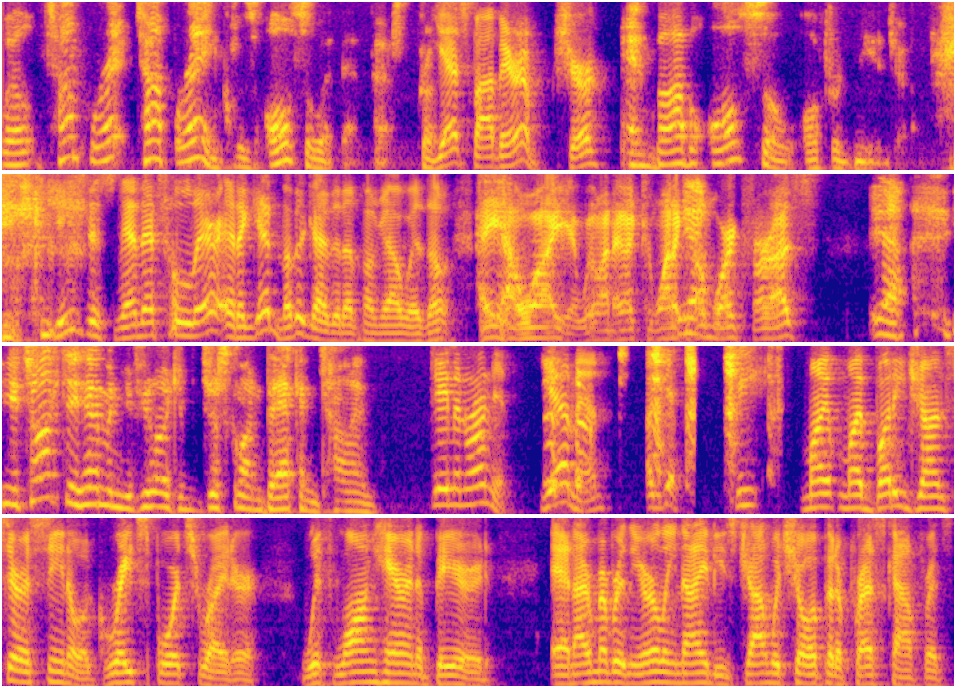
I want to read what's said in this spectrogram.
Well, top rank, top rank was also at that press. Yes, Bob Arum, sure. and Bob also offered me a job. Jesus, man, that's hilarious. And again, another guy that I've hung out with. Oh, hey, how are you? We want to want to Yeah. come work for us, Yeah, you talk to him and you feel like you've just gone back in time. Damon Runyon. Yeah, man. Again, he, my my buddy John Saraceno, a great sports writer with long hair and a beard. And I remember in the early '90s, John would show up at a press conference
